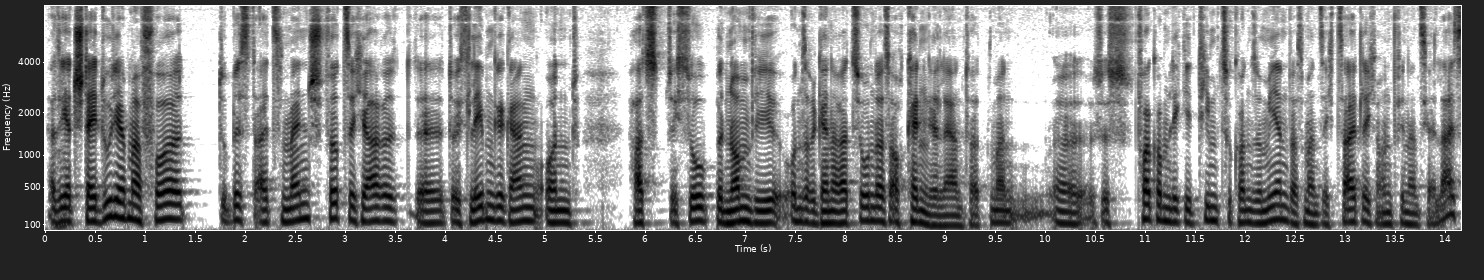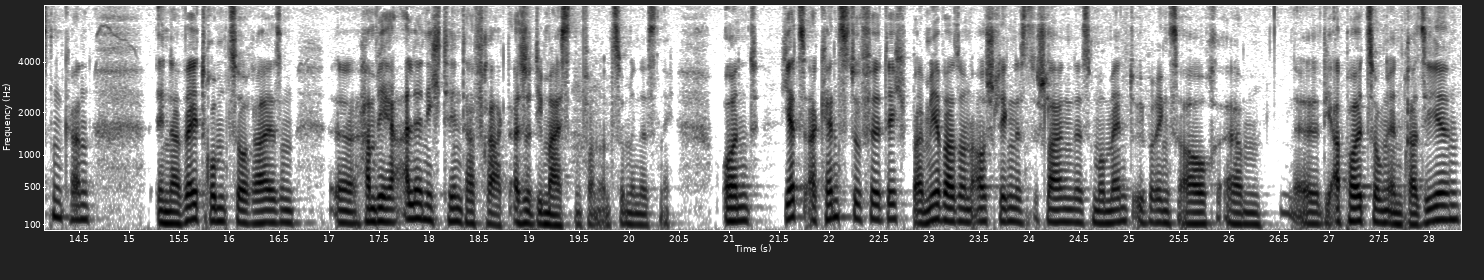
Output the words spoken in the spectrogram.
Also jetzt stell du dir mal vor, du bist als Mensch 40 Jahre äh, durchs Leben gegangen und hast dich so benommen, wie unsere Generation das auch kennengelernt hat. Man, äh, es ist vollkommen legitim zu konsumieren, was man sich zeitlich und finanziell leisten kann. In der Welt rumzureisen, äh, haben wir ja alle nicht hinterfragt. Also die meisten von uns zumindest nicht. Und Jetzt erkennst du für dich, bei mir war so ein ausschlagendes Moment übrigens auch ähm, äh, die Abholzung in Brasilien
